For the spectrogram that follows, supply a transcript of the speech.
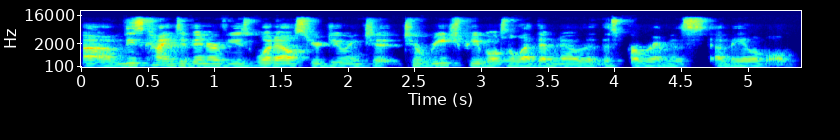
um, these kinds of interviews, what else you're doing to to reach people to let them know that this program is available?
